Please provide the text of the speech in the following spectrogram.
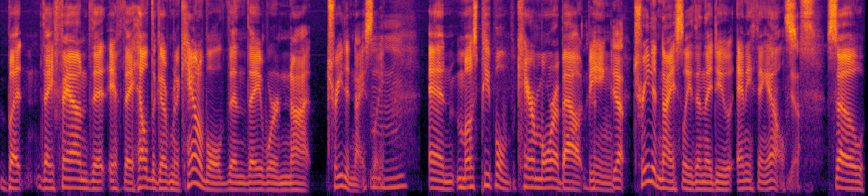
but they found that if they held the government accountable, then they were not treated nicely. Mhm. And most people care more about being Yep. treated nicely than they do anything else. Yes. So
